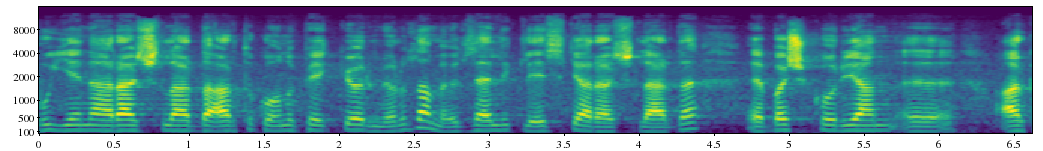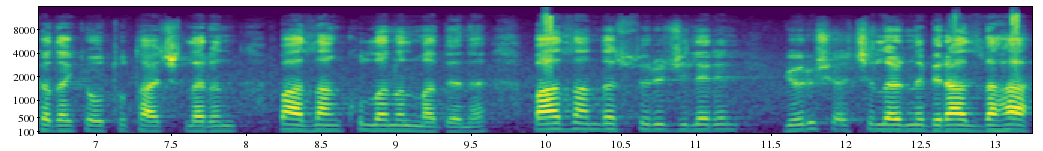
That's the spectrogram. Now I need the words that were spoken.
bu yeni araçlarda artık onu pek görmüyoruz ama özellikle eski araçlarda e, başı koruyan e, arkadaki o tutaçların bazen kullanılmadığını, bazen de sürücülerin görüş açılarını biraz daha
